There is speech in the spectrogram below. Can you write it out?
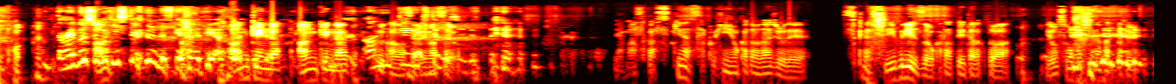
だいぶ消費してるんですけどね、手汗。案件が、案件が来る可案能性件ありますよ。いですね。いや、まさか好きな作品を語るラジオで、好きなシーブリーズを語っていただくとは予想もしなかったという。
